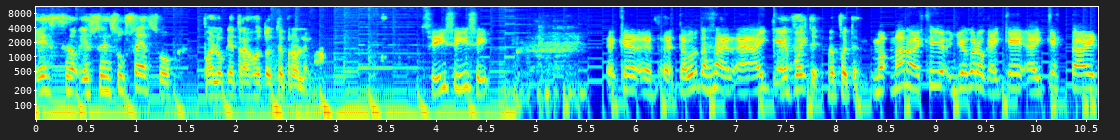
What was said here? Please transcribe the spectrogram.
eso, ese suceso, fue lo que trajo todo este problema. Sí, sí, sí. Es que está brutal. hay que, es fuerte, es fuerte. Mano, es que yo, yo, creo que hay que hay que estar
